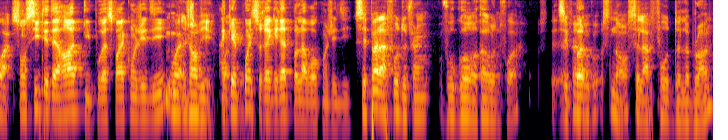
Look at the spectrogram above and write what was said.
Ouais. son site était hot, puis il pourrait se faire congédier? Ouais, janvier. À ouais. quel point tu regrettes pas l'avoir congédié? C'est pas la faute de Frank Vogel encore une fois. C'est pas- Vogel- Non, c'est la faute de LeBron.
